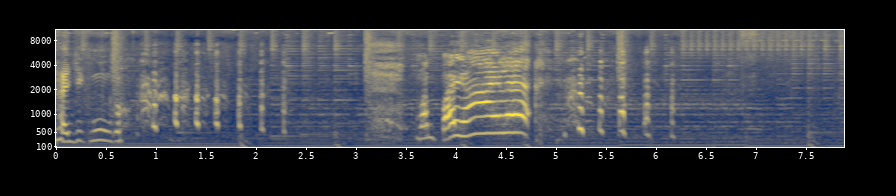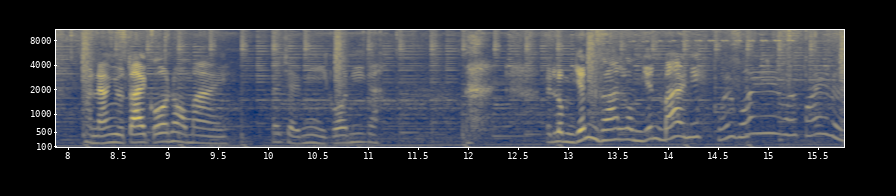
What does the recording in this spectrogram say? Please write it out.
นายยิกงูก็มันไปหายแล้ว มานั่งอยู่ใต้ก้อนหน่อไม้ไม่ใช่มีก้อนนี้ค่ะลมเย็นค่ะลมเย็นบ้านนี่ไว้ไว้ไว้ไว้เลย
